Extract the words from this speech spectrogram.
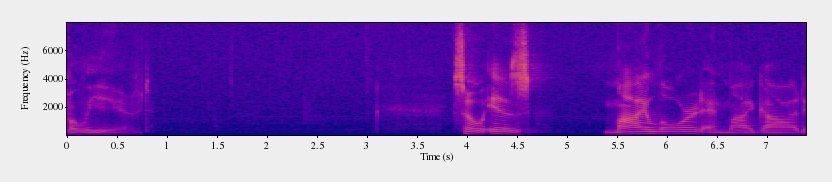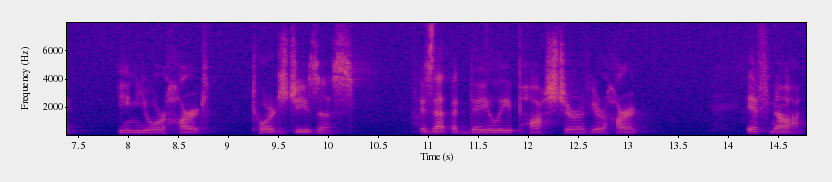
believed. So, is my Lord and my God in your heart towards Jesus? Is that the daily posture of your heart? If not,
